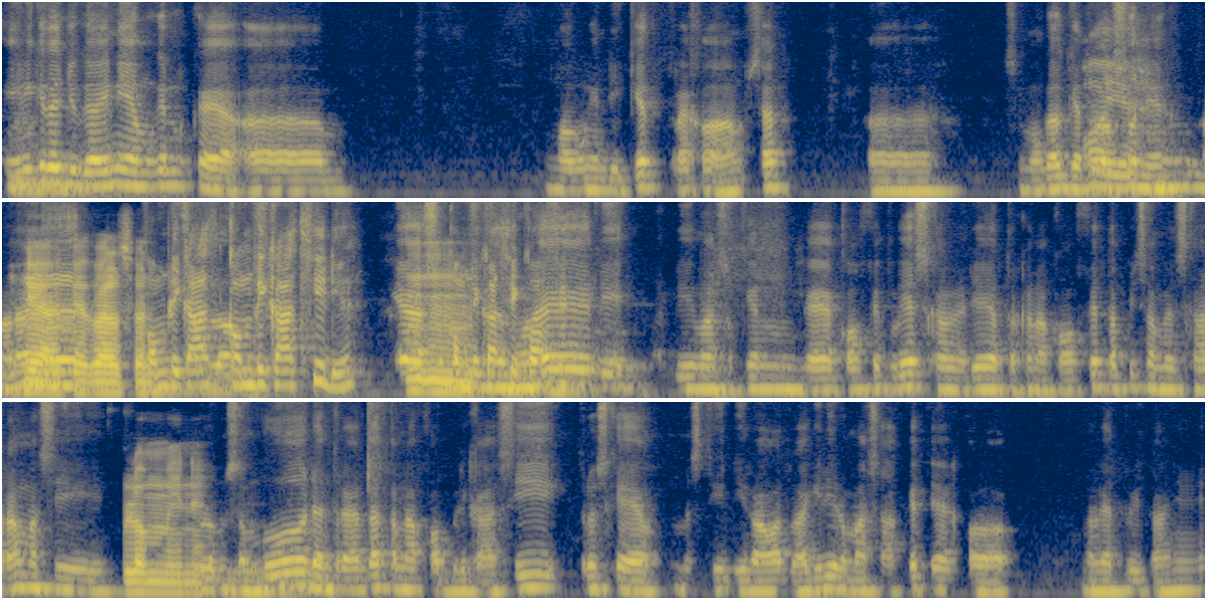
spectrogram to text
ya. ini kita juga ini ya mungkin kayak um, ngomongin dikit Raquel Armstead uh, semoga get Oh, well iya. soon ya karena Iya, dia Get Wilson. Komplikasi komplikasi dia. ya, Mm-mm. Komplikasi mulai di, dimasukin kayak COVID list karena dia terkena COVID tapi sampai sekarang masih Belum ini. belum sembuh dan ternyata kena komplikasi terus kayak mesti dirawat lagi di rumah sakit ya kalau ngeliat beritanya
